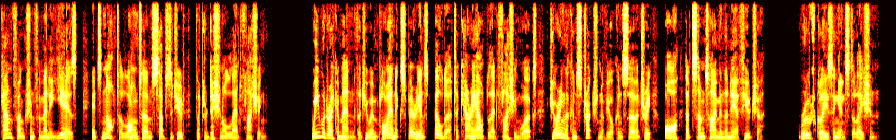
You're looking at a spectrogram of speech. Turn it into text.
can function for many years, it's not a long-term substitute for traditional lead flashing. We would recommend that you employ an experienced builder to carry out lead flashing works during the construction of your conservatory or at some time in the near future. Roof glazing installation.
